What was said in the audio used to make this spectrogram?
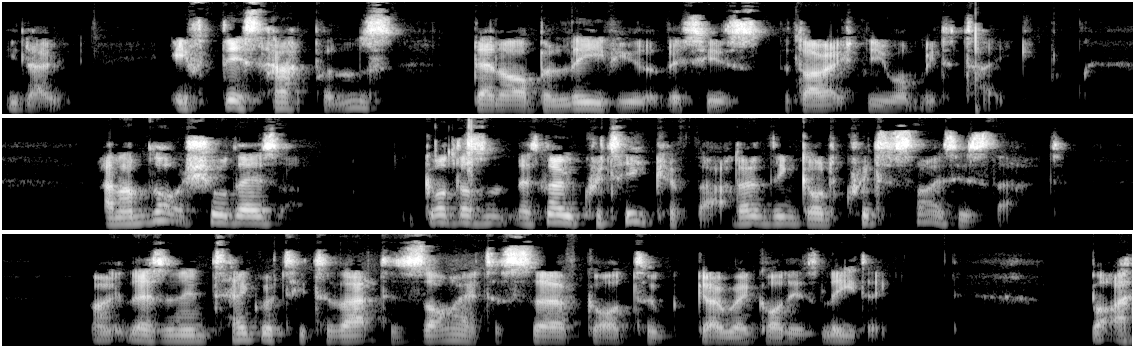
you know, if this happens, then I'll believe you that this is the direction you want me to take. And I'm not sure there's God doesn't. There's no critique of that. I don't think God criticizes that. Right? There's an integrity to that desire to serve God, to go where God is leading. But I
